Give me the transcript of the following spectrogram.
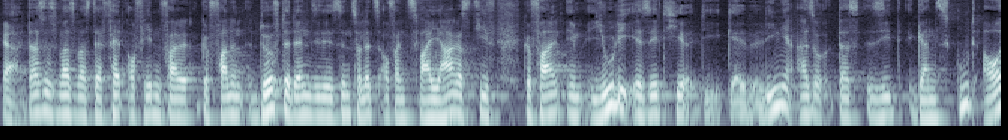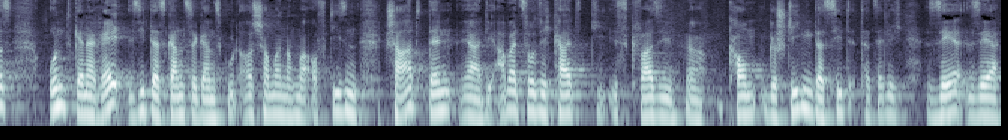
Ja, das ist was, was der Fed auf jeden Fall gefallen dürfte, denn sie sind zuletzt auf ein Zwei-Jahrestief gefallen im Juli. Ihr seht hier die gelbe Linie. Also das sieht ganz gut aus. Und generell sieht das Ganze ganz gut aus schauen wir nochmal auf diesen Chart, denn ja, die Arbeitslosigkeit, die ist quasi ja, kaum gestiegen. Das sieht tatsächlich sehr, sehr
